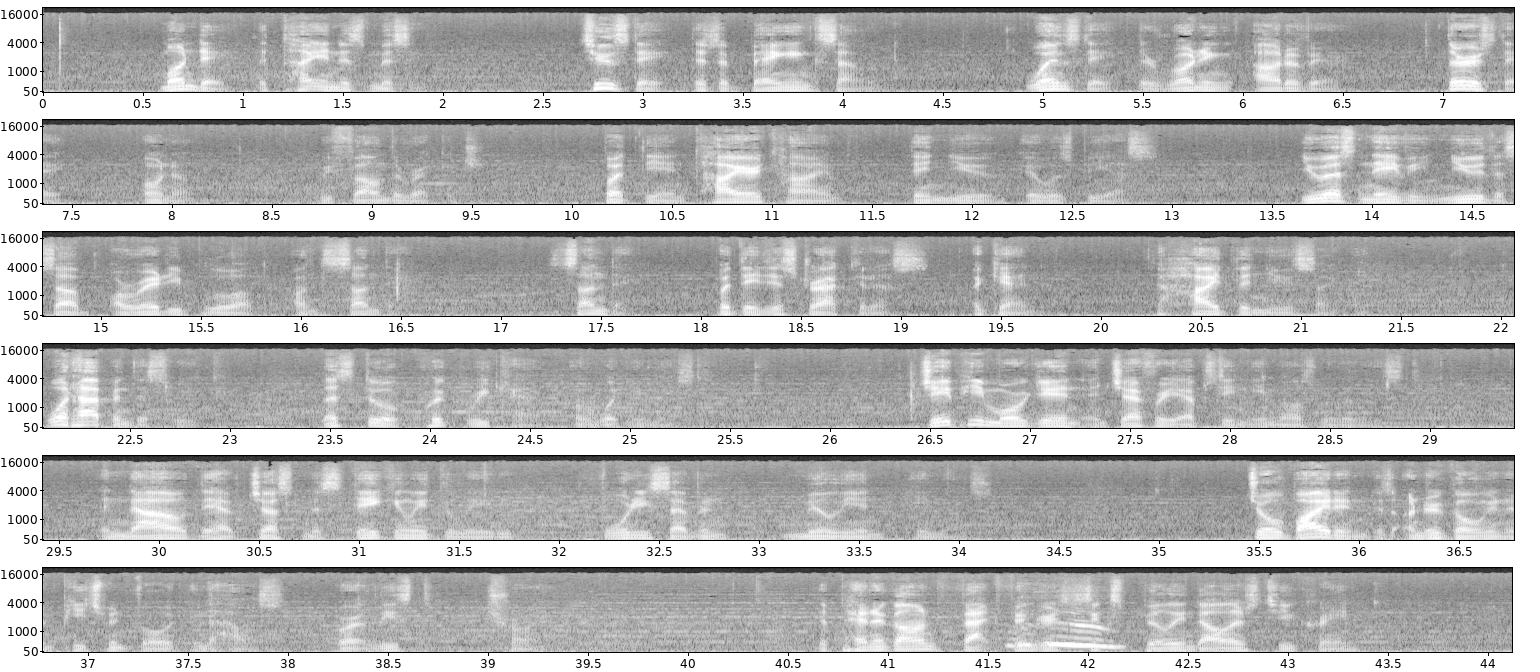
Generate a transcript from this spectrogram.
Monday, the Titan is missing. Tuesday, there's a banging sound. Wednesday, they're running out of air. Thursday, oh no, we found the wreckage. But the entire time, they knew it was BS. US Navy knew the sub already blew up on Sunday. Sunday. But they distracted us, again, to hide the news cycle. What happened this week? Let's do a quick recap on what you missed. JP Morgan and Jeffrey Epstein emails were released. And now they have just mistakenly deleted 47 million emails. Joe Biden is undergoing an impeachment vote in the House, or at least trying. The Pentagon fat fingered $6 billion to Ukraine.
